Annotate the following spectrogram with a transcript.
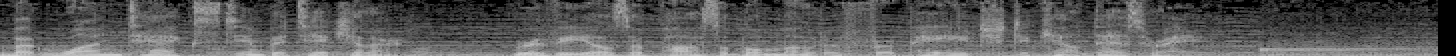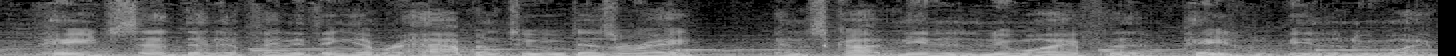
But one text in particular reveals a possible motive for Paige to kill Desiree. Paige said that if anything ever happened to Desiree and Scott needed a new wife, that Paige would be the new wife.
